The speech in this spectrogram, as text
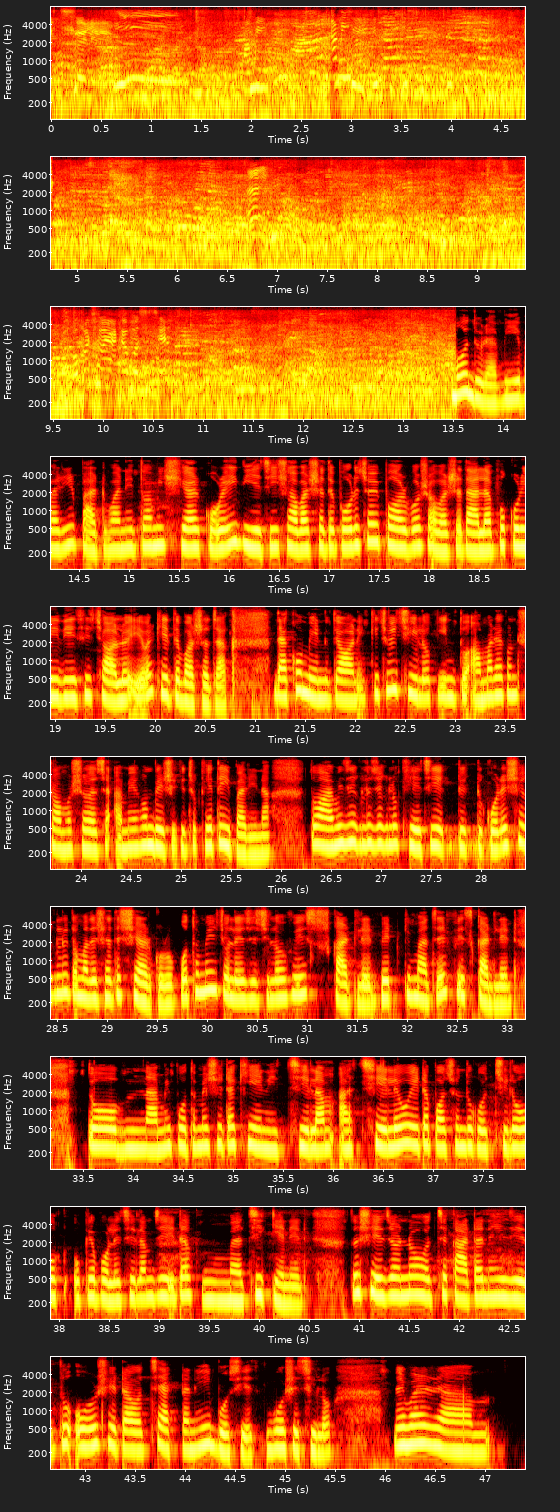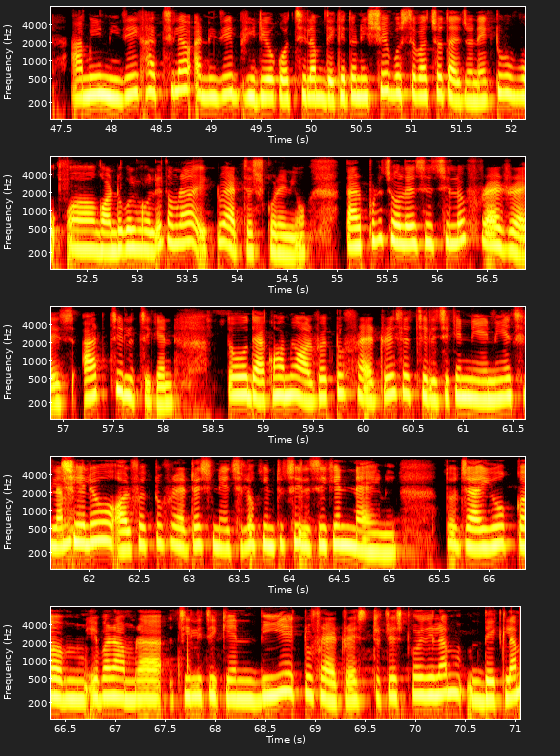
যে ছেলে। আমি আমি এই। হয়ে একা বসেছে। বন্ধুরা, বিয়েবাড়ির পার্ট ওয়ানে তো আমি শেয়ার করেই দিয়েছি। সবার সাথে পরিচয় পর্ব, সবার সাথে আলাপও করিয়ে দিয়েছি। চলো এবার খেতে বসা যাক। দেখো, মেনুতে অনেক কিছুই ছিল, কিন্তু আমার এখন সমস্যা হয়েছে। আমি এখন বেশি কিছু খেতেই পারি না। তো আমি যেগুলো যেগুলো খেয়েছি, একটু একটু করে সেগুলোই তোমাদের সাথে শেয়ার করব। প্রথমেই চলে এসেছিল ফিশ কাটলেট ভেটকি মাছের ফিশ কাটলেট তো আমি প্রথমে সেটা খেয়ে নিচ্ছিলাম। আর ছেলেও এটা পছন্দ করছিল। ওকে বলেছিলাম যে এটা চিকেনের। তো সেই জন্য হচ্ছে কাঁটা নেই যেহেতু, ও সেটা হচ্ছে একটা নিয়েই বসে বসেছিল। এবার, আমি নিজেই খাচ্ছিলাম আর নিজেই ভিডিও করছিলাম দেখে তো নিশ্চয়ই বুঝতে পারছ, তাই জন্য একটু গন্ডগোল হলে তোমরা একটু অ্যাডজাস্ট করে নিও। তারপরে চলে এসেছিল ফ্রায়েড রাইস আর চিলি চিকেন তো দেখো আমি অল্প একটু ফ্রায়েড রাইস আর চিলি চিকেন নিয়ে নিয়েছিলাম। ছেলেও অল্প একটু ফ্রায়েড রাইস নিয়েছিল, কিন্তু চিলি চিকেন নেয়নি। তো যাই হোক এবার আমরা চিলি চিকেন দিয়ে একটু ফ্রায়েড রাইসটা টেস্ট করে দিলাম, দেখলাম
